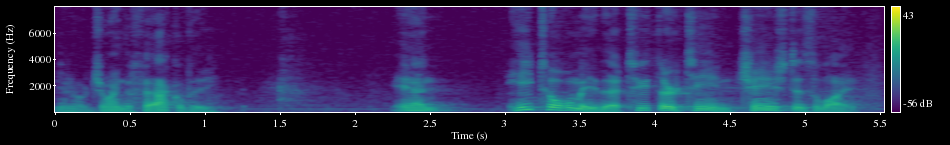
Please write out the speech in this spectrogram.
you know, join the faculty. And he told me that 213 changed his life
